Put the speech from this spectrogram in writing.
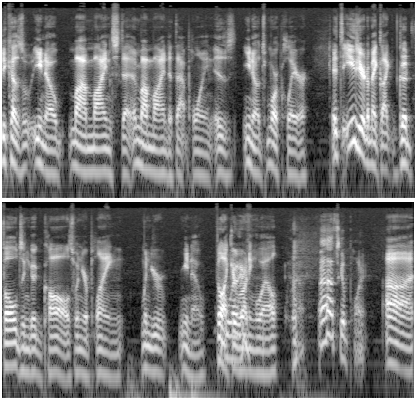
because you know my mindset, my mind at that point is, you know, it's more clear. It's easier to make like good folds and good calls when you're playing when you're, you know, feel like you're running well. Ah, that's a good point. Uh,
